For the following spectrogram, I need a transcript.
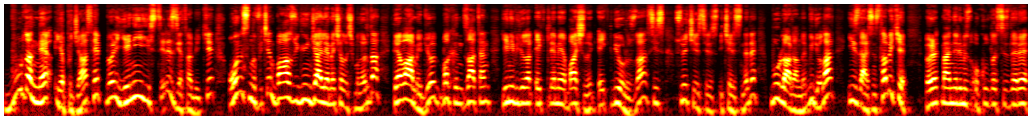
burada ne yapacağız? Hep böyle yeniyi isteriz ya tabii ki. 10. sınıf için bazı güncelleme çalışmaları da devam ediyor. Bakın zaten yeni videolar eklemeye başladık. Ekliyoruz da. Siz süreç içeris- içerisinde de buralardan da videolar izlersiniz. Tabii ki öğretmenlerimiz okulda sizlere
